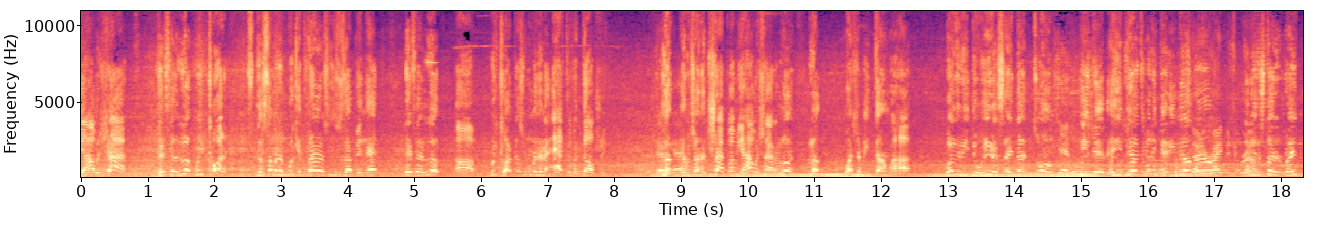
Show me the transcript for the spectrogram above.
Yahweh Shai, they said, look, we caught. Still, Some of them wicked Pharisees was up in that. They said, look, um, we caught this woman in the act of adultery. Look, they were trying to trap up Yahweh Shai, the Lord. Look, what should be done with her? What did he do? He didn't say nothing to him. said, he did. He kneeled. What he did? He kneeled Started down. writing in the and ground. he just started writing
